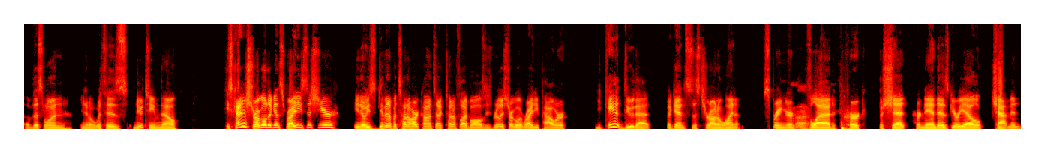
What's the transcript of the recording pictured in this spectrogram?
of this one, you know, with his new team now, he's kind of struggled against righties this year. You know, he's given up a ton of hard contact, ton of fly balls. He's really struggled with righty power. You can't do that against this Toronto lineup. Springer, Vlad, Kirk, Bichette, Hernandez, Gurriel, Chapman.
